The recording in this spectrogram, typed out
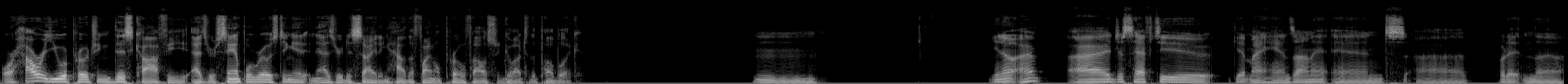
or how are you approaching this coffee as you're sample roasting it and as you're deciding how the final profile should go out to the public? Hmm. You know, I I just have to get my hands on it and uh, put it in the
